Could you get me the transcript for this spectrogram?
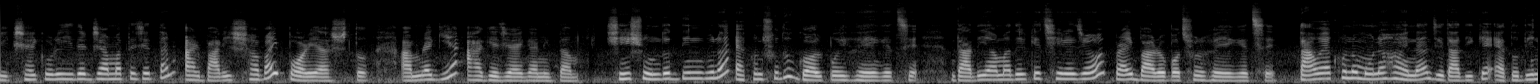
রিক্সায় করে ঈদের জামাতে যেতাম আর বাড়ির সবাই পরে আসতো। আমরা গিয়ে আগে জায়গা নিতাম। সেই সুন্দর দিনগুলো এখন শুধু গল্পই হয়ে গেছে। দাদি আমাদেরকে ছেড়ে যাওয়া প্রায় বারো বছর হয়ে গেছে। তাও এখনও মনে হয় না যে দাদিকে এতদিন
